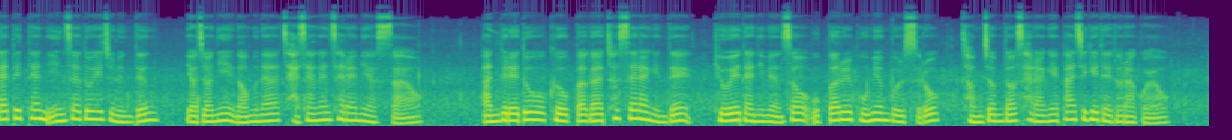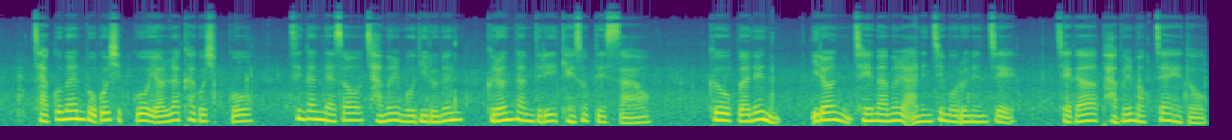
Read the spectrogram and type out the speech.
따뜻한 인사도 해주는 등 여전히 너무나 자상한 사람이었어요. 안 그래도 그 오빠가 첫사랑인데 교회 다니면서 오빠를 보면 볼수록 점점 더 사랑에 빠지게 되더라고요. 자꾸만 보고 싶고 연락하고 싶고 생각나서 잠을 못 이루는 그런 밤들이 계속됐어요. 그 오빠는 이런 제 맘을 아는지 모르는지 제가 밥을 먹자 해도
